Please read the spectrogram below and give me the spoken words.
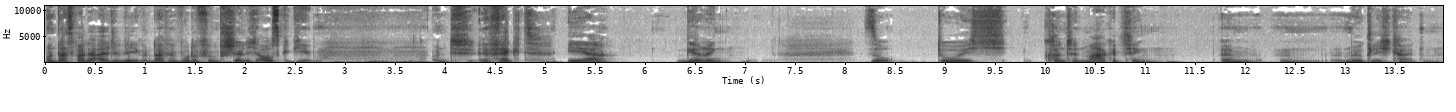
und das war der alte Weg und dafür wurde fünfstellig ausgegeben. Und Effekt eher gering. So, durch Content Marketing ähm, ähm Möglichkeiten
